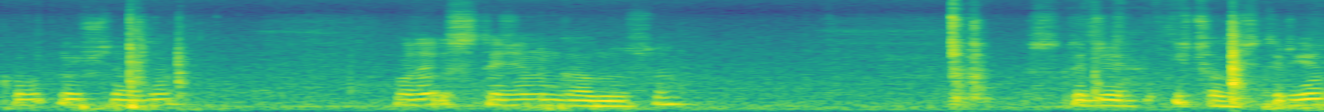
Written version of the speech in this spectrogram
Kopmuşlardı. Bu da ısıtıcının kablosu. Isıtıcı çalıştırıyor.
